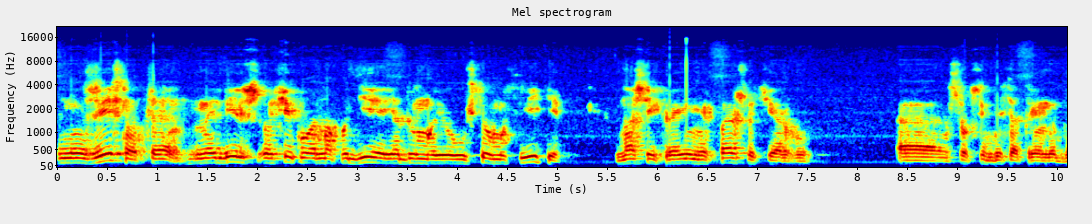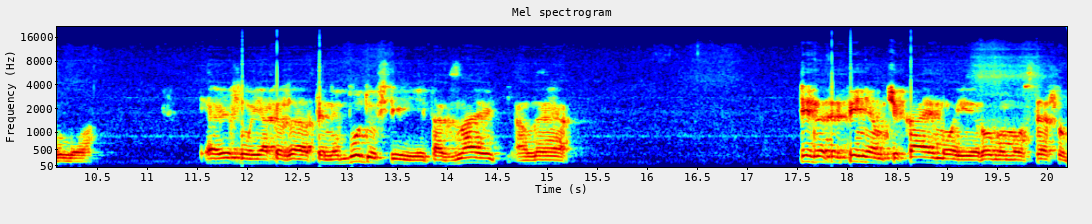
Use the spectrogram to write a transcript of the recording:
Ну, звісно, це найбільш очікувана подія, я думаю, у всьому світі, в нашій країні в першу чергу, е, щоб 73 не було. Рифму я казати не буду, всі її так знають, але всі з нетерпінням чекаємо і робимо все, щоб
